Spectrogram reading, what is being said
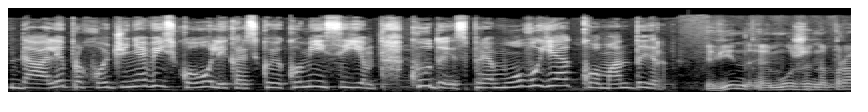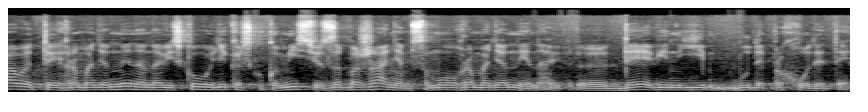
далі проходження військово-лікарської комісії, куди спрямовує командир. Він е, може направити громадянина на військову лікарську комісію за бажанням самого громадянина, е, де він її буде проходити,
